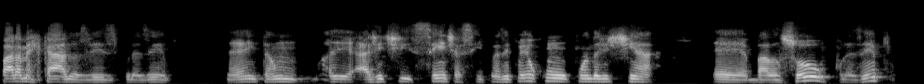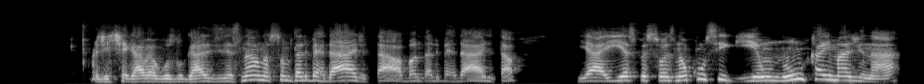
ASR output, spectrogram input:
para mercado, às vezes, por exemplo. Né? Então, a, a gente sente assim, por exemplo, eu com, quando a gente tinha é, Balançou, por exemplo, a gente chegava em alguns lugares e dizia assim, não, nós somos da Liberdade e tal, a banda da Liberdade e tal. E aí as pessoas não conseguiam nunca imaginar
